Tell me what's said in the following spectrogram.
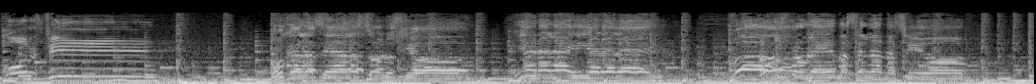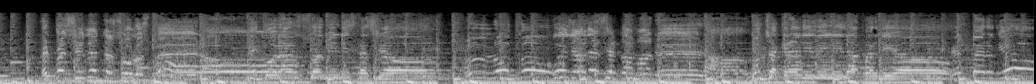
Por fin, ojalá sea la solución. Yérele, a los problemas en la nación. El presidente solo espera mejorar su administración. Loco, pues ya de cierta manera, mucha credibilidad perdió. ¿Quién perdió?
